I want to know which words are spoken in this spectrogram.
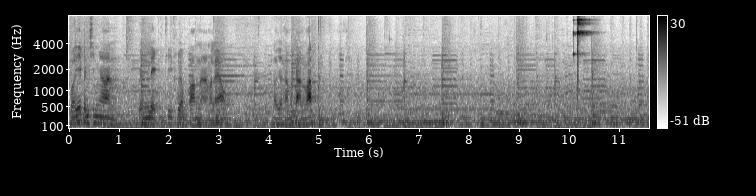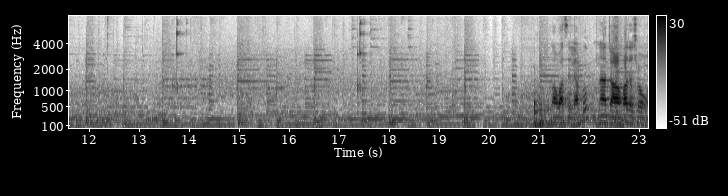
ตัวนี้เป็นชิ้นงานเป็นเหล็กที่เคลือบความหนามาแล้ว เราจะทำการวัด เราวัดเสร็จแล้วปุ๊บหน้าจอก็จะโชว์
